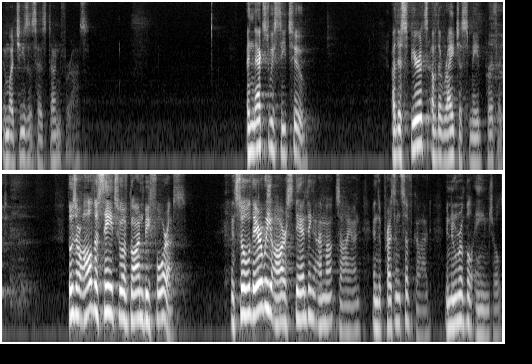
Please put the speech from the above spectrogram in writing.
and what Jesus has done for us. And next we see two are the spirits of the righteous made perfect. Those are all the saints who have gone before us. And so there we are, standing on Mount Zion in the presence of God, innumerable angels,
